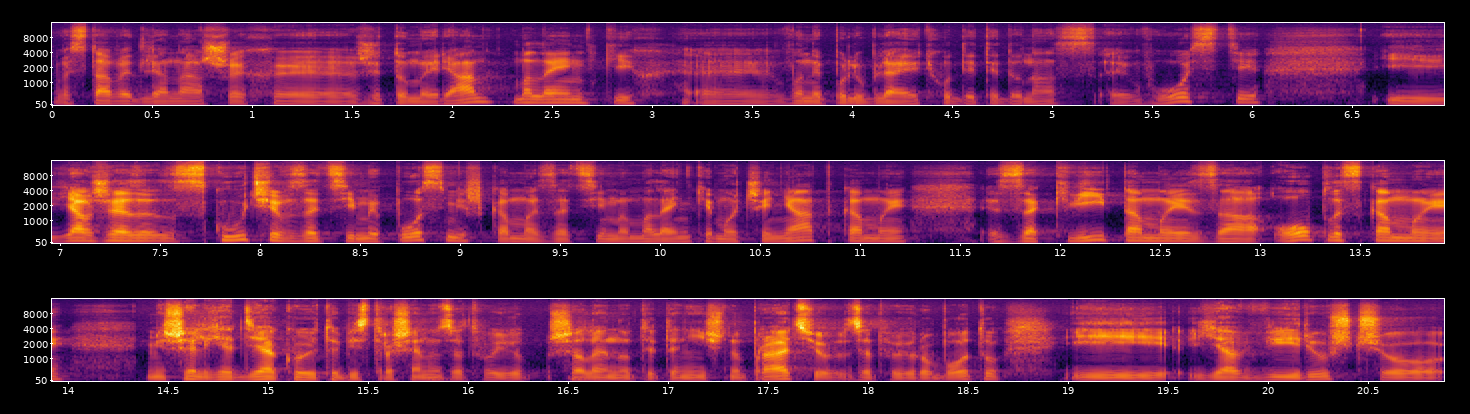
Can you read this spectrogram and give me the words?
вистави для наших е, житомирян маленьких. Е, Вони полюбляють ходити до нас е, в гості. І я вже скучив за цими посмішками, за цими маленькими оченятками, за квітами, за оплесками. Мішель, я дякую тобі страшенно за твою шалену титанічну працю, за твою роботу. І я вірю, що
